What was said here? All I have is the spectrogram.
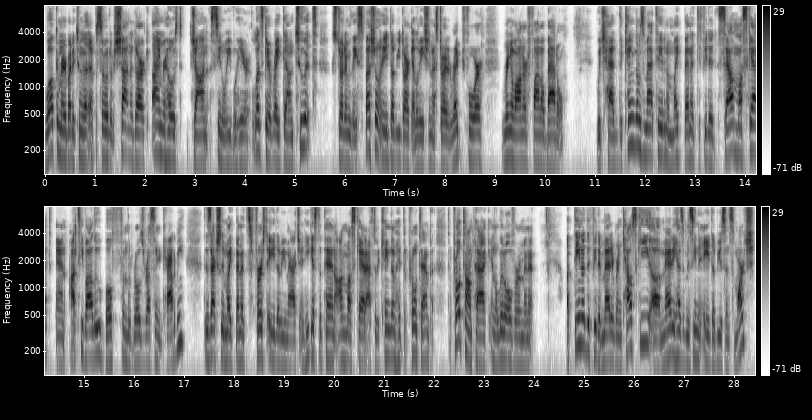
Welcome everybody to another episode of Shot in the Dark. I'm your host, John Siino Evil here. Let's get right down to it, starting with a special AEW Dark elevation that started right before Ring of Honor Final Battle, which had the Kingdom's Matt Taven and Mike Bennett defeated Sal Muscat and Ativalu, both from the Rose Wrestling Academy. This is actually Mike Bennett's first AEW match, and he gets the pin on Muscat after the Kingdom hit the Proton, the Proton Pack in a little over a minute. Athena defeated Madi Wrenkowski. Uh, Maddie hasn't been seen in AEW since March,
